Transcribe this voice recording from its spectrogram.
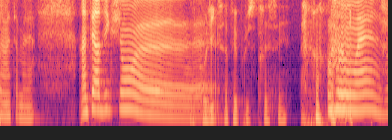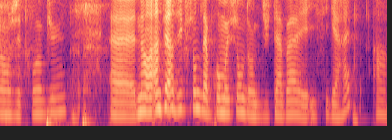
Ouais. Ouais, ça m'a l'air. Interdiction. euh, Alcoolique, ça fait plus stressé. ouais, genre j'ai trop bu. Euh, non, interdiction de la promotion donc du tabac et e-cigarettes, Ah,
